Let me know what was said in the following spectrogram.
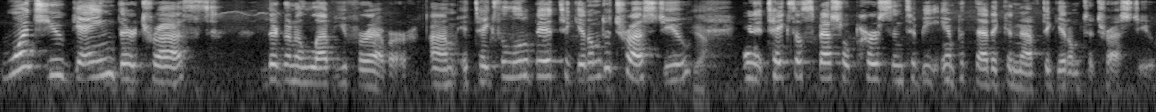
once you gain their trust, they're going to love you forever. Um, it takes a little bit to get them to trust you, yeah. and it takes a special person to be empathetic enough to get them to trust you.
